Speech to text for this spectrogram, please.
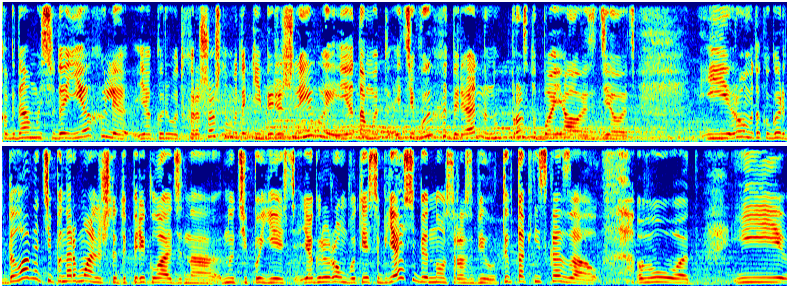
когда мы сюда ехали, я говорю, вот хорошо, что мы такие бережливые, и я там эт- эти выходы реально, ну, просто боялась делать. И Рома такой говорит, да ладно, типа нормально, что это перекладина, ну типа есть. Я говорю, Ром, вот если бы я себе нос разбила, ты бы так не сказал. Вот. И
